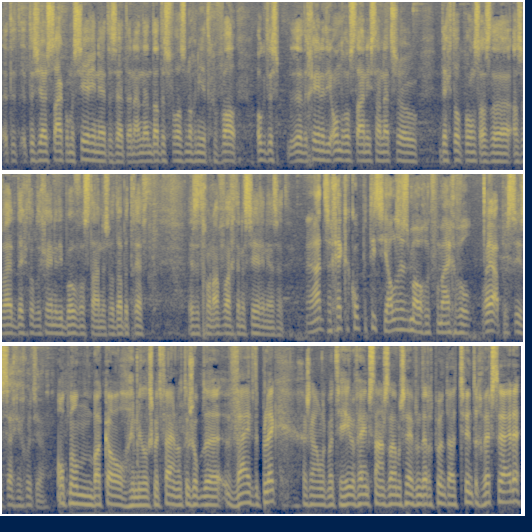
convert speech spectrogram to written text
het, het, het, is juist zaak om een serie neer te zetten. En, en dat is nog niet het geval. Ook dus, degenen die onder ons staan, die staan net zo dicht op ons... als, de, als wij dicht op degenen die boven ons staan. Dus wat dat betreft is het gewoon afwachten en een serie neerzetten. Ja, het is een gekke competitie. Alles is mogelijk voor mijn gevoel. Ja, precies. zeg je goed, ja. Otman Bakal inmiddels met Feyenoord dus op de vijfde plek. Gezamenlijk met Heerenveen staan ze daar met 37 punten uit 20 wedstrijden.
